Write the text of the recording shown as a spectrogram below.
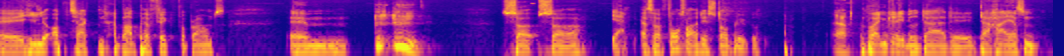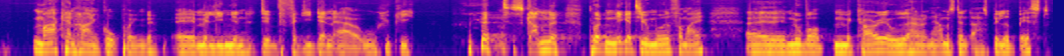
Øh, hele optakten er bare perfekt for Browns. Øhm, så, så ja, altså forsvaret det er stopløbet. Ja. På angrebet, der, er det, der har jeg sådan, Mark han har en god pointe øh, med linjen, det, fordi den er uhyggelig skræmmende på den negative måde for mig. Øh, nu hvor McCurry er ude, han er nærmest den, der har spillet bedst,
